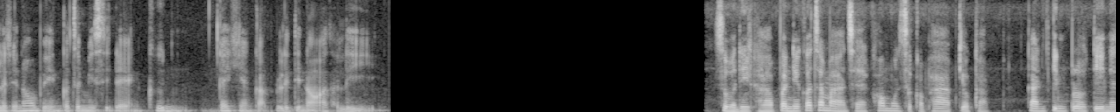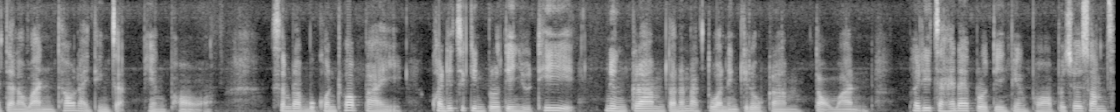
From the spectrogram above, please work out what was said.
เรตินอลเวนก็จะมีสีแดงขึ้นใกล้เคียงกับเรตินอลอาร์เทรี สวัสดีครับ วันนี้ก็จะมาแชร์ข้อมูลสุขภาพเกี่ยวกับการกินโปรตีนในแต่ละวันเท่าไหร่ถึงจะเพียงพอสำหรับบุคคลทั่วไป ควรที่จะกินโปรตีนอยู่ที่ 1 กรัมต่อน้ำหนักตัว 1 กิโลกรัมต่อวัน เพื่อที่จะให้ได้โปรตีนเพียงพอไปช่วยซ่อมแซ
